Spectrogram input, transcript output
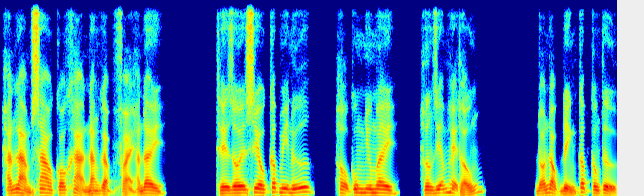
Hắn làm sao có khả năng gặp phải hắn đây? Thế giới siêu cấp mỹ nữ, hậu cung như mây, hương diễm hệ thống. Đón đọc đỉnh cấp công tử.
